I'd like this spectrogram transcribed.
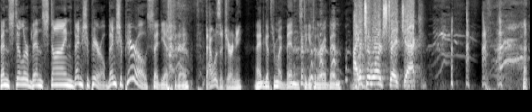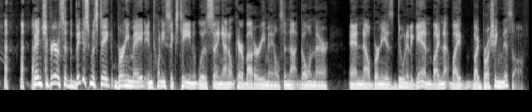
Ben Stiller, Ben Stein, Ben Shapiro. Ben Shapiro said yesterday. that was a journey. I had to go through my Bens to get to the right Ben. Get your words straight, Jack. Ben Shapiro said the biggest mistake Bernie made in 2016 was saying I don't care about her emails and not going there. And now Bernie is doing it again by not, by by brushing this off.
